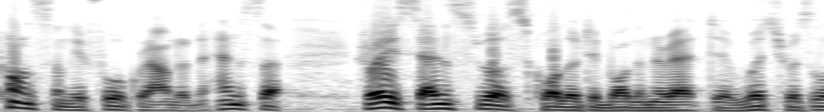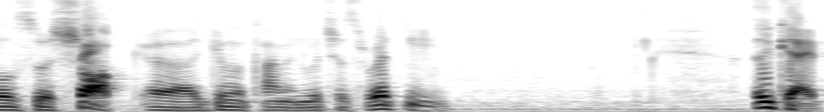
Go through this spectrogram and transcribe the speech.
constantly foregrounded, and hence a very sensuous quality about the narrative, which was also a shock uh, given the time in which it was written. Okay,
